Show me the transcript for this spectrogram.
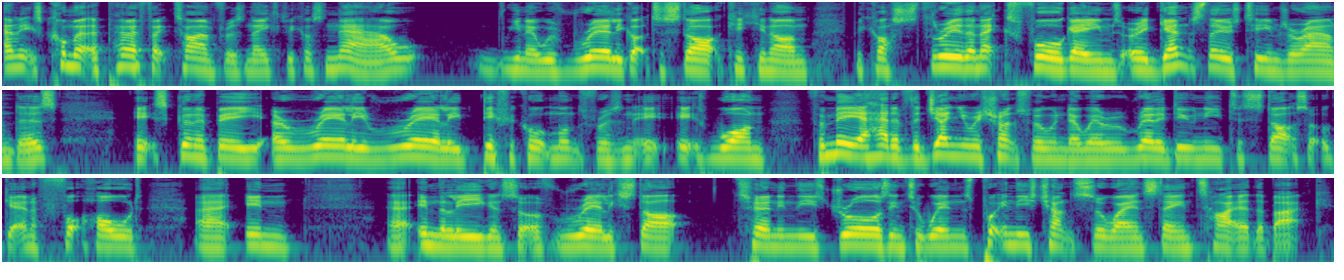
and it's come at a perfect time for us, Nath, because now. You know, we've really got to start kicking on because three of the next four games are against those teams around us it's going to be a really, really difficult month for us, and it, it's one for me ahead of the January transfer window where we really do need to start sort of getting a foothold uh, in uh, in the league and sort of really start turning these draws into wins, putting these chances away, and staying tight at the back.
